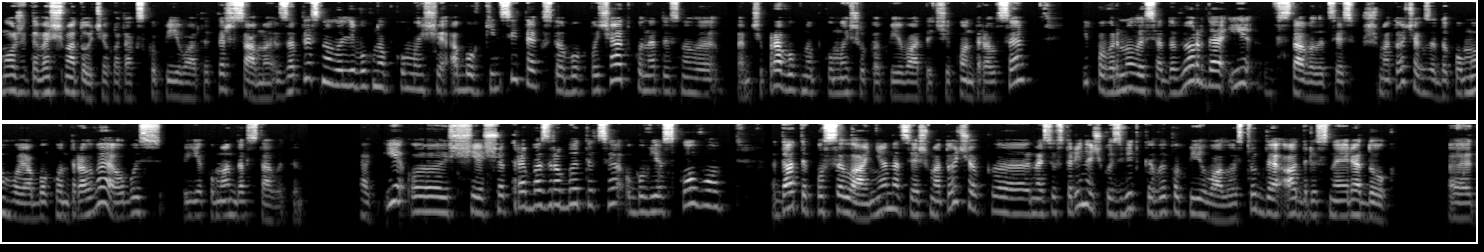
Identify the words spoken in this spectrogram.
Можете весь шматочок отак скопіювати. Те ж саме, затиснули ліву кнопку миші або в кінці тексту, або в початку, натиснули там, чи праву кнопку миші копіювати, чи Ctrl-C, і повернулися до Word і вставили цей шматочок за допомогою або Ctrl-V, або є команда вставити. Так, і е, ще що треба зробити, це обов'язково дати посилання на цей шматочок, е, на цю сторіночку, звідки ви копіювали. Ось тут, де адресний рядок. Е,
